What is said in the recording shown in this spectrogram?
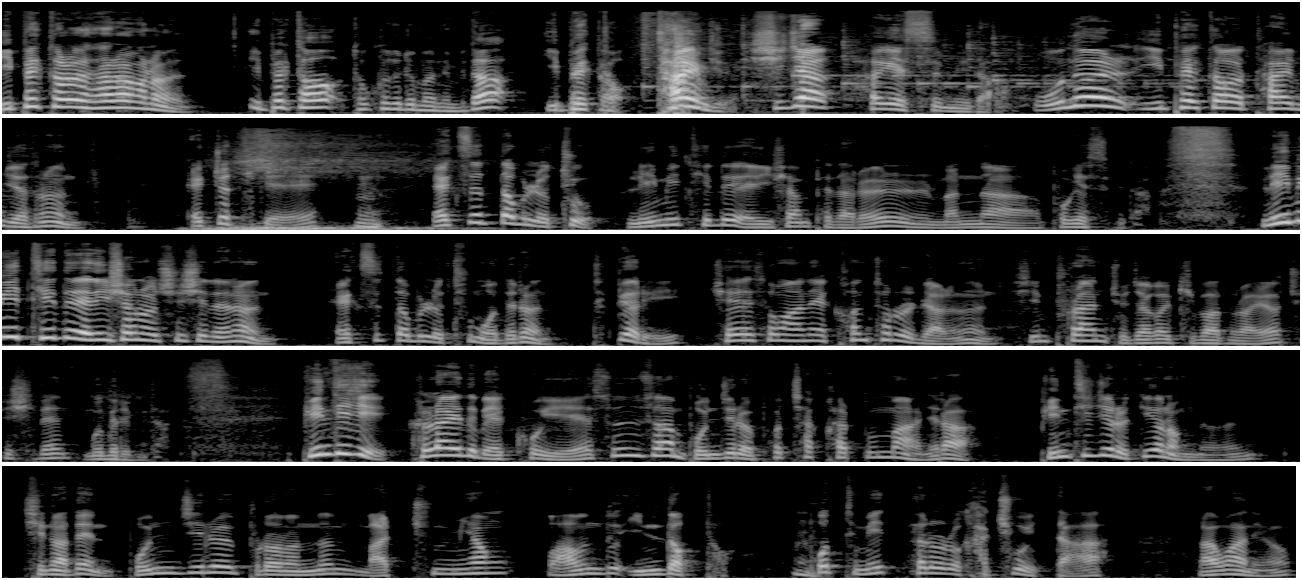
이펙터를 사랑하는 이펙터 덕후들이만입니다. 이펙터 타임즈 시작하겠습니다. 오늘 이펙터 타임즈에서는 Xotic의 음. XW2 Limited Edition 페달을 만나 보겠습니다. Limited Edition으로 출시되는 XW2 모델은 특별히 최소한의 컨트롤이라는 심플한 조작을 기반으로 하여 출시된 모델입니다. 빈티지 클라이드 맥코이의 순수한 본질을 포착할 뿐만 아니라 빈티지를 뛰어넘는 진화된 본질을 불어넣는 맞춤형 wound inductor pot 및 회로를 갖추고 있다라고 하네요.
